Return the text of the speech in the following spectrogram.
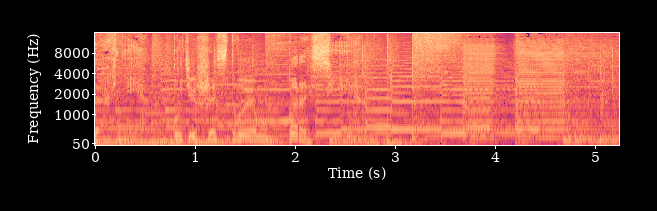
отдохни. Путешествуем по России.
